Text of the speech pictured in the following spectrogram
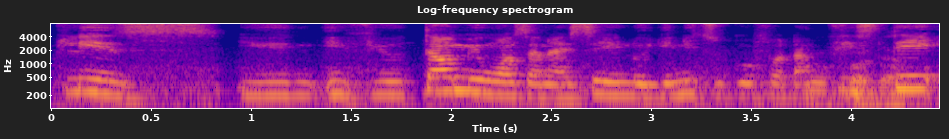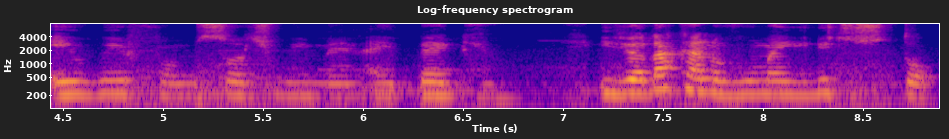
please, you, if you tell me once and I say no, you need to go for that. Go for please that. stay away from such women. I beg you. If you're that kind of woman, you need to stop.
